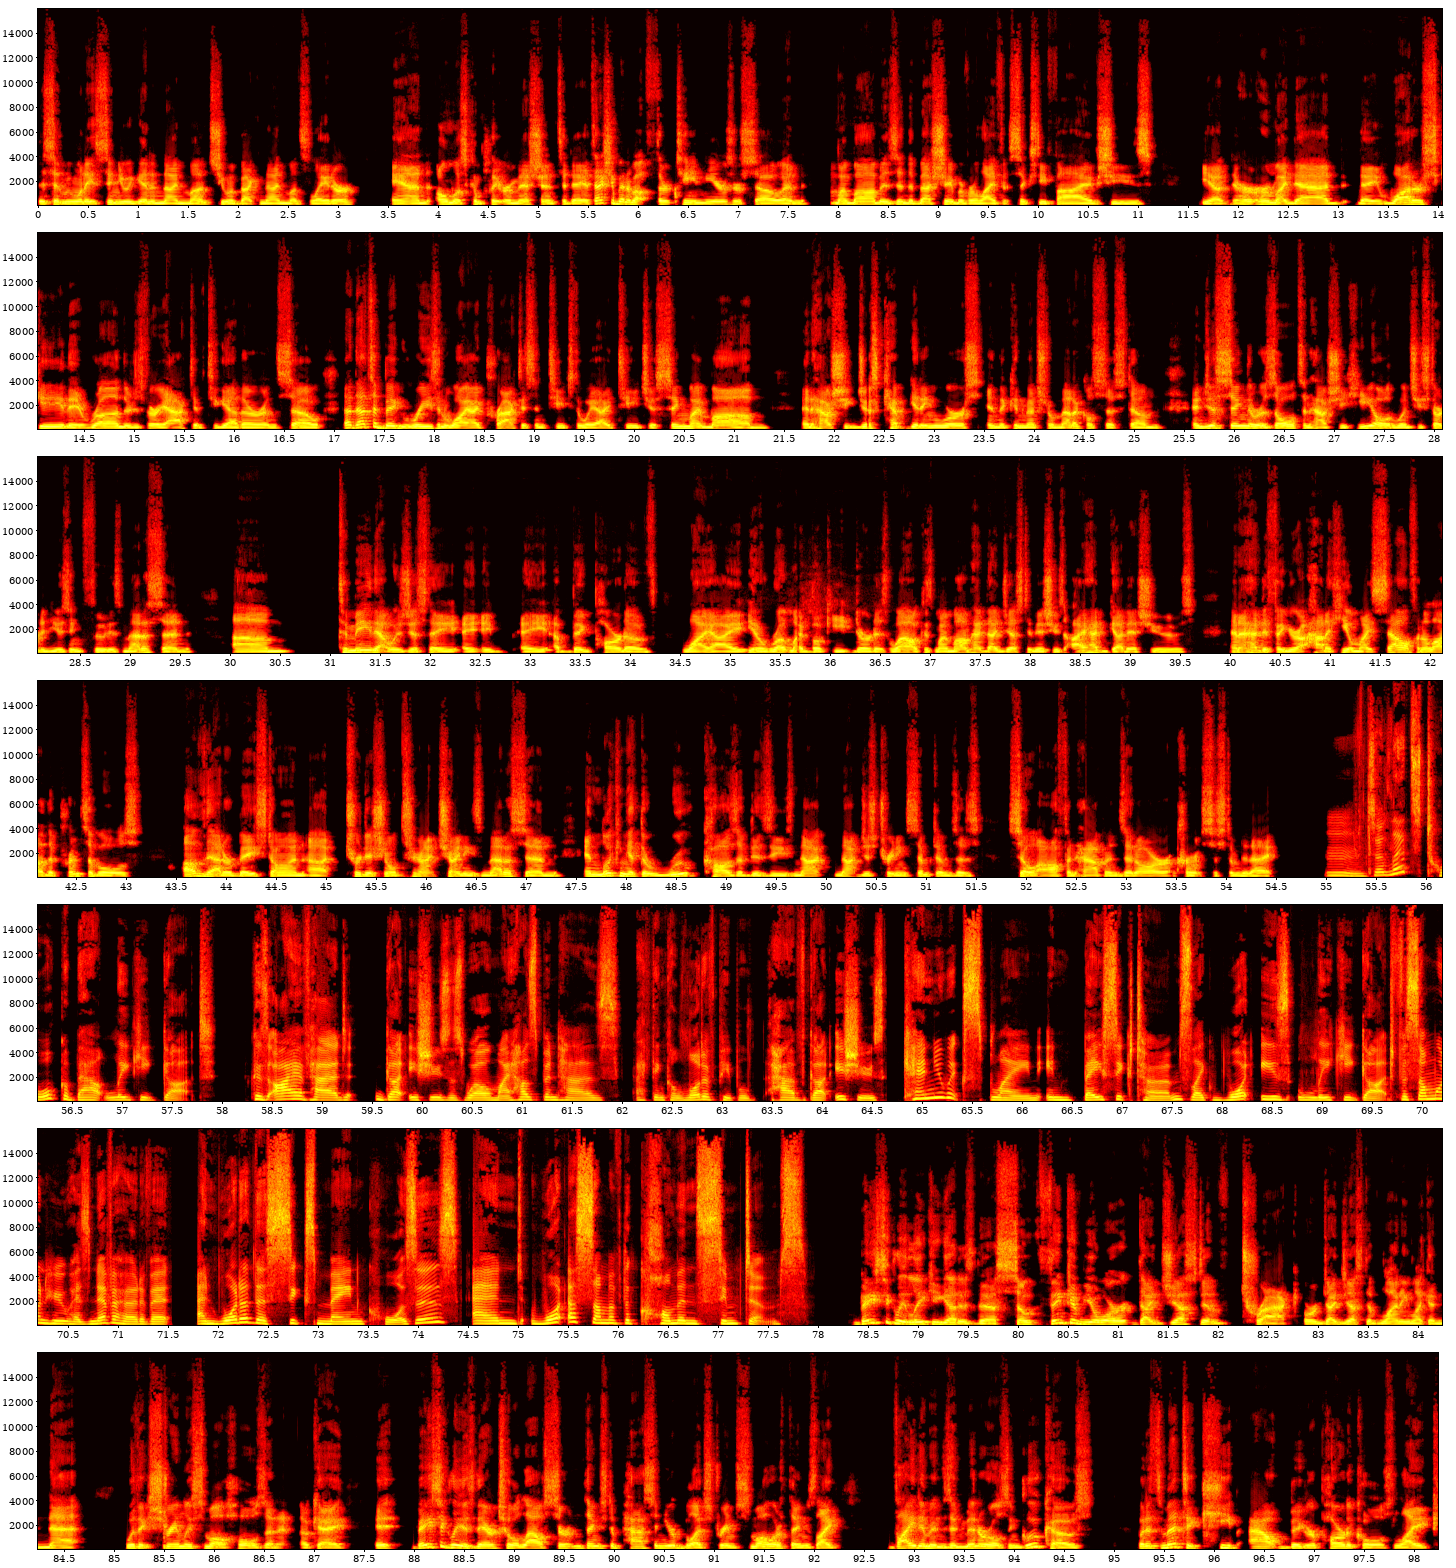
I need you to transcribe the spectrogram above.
They said, We want to send you again in nine months. She went back nine months later and almost complete remission today. It's actually been about 13 years or so. And my mom is in the best shape of her life at 65. She's, you know, her, her and my dad, they water ski, they run, they're just very active together. And so that, that's a big reason why I practice and teach the way I teach is seeing my mom and how she just kept getting worse in the conventional medical system and just seeing the results and how she healed when she started using food as medicine. Um, to me, that was just a, a, a, a big part of why I, you know, wrote my book Eat Dirt as well, because my mom had digestive issues. I had gut issues and I had to figure out how to heal myself. And a lot of the principles of that are based on uh, traditional Chinese medicine and looking at the root cause of disease, not, not just treating symptoms as so often happens in our current system today. Mm, so let's talk about leaky gut because I have had gut issues as well. My husband has. I think a lot of people have gut issues. Can you explain in basic terms, like what is leaky gut for someone who has never heard of it? And what are the six main causes? And what are some of the common symptoms? Basically, leaky gut is this. So think of your digestive tract or digestive lining like a net with extremely small holes in it. Okay. It basically is there to allow certain things to pass in your bloodstream, smaller things like vitamins and minerals and glucose, but it's meant to keep out bigger particles like,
